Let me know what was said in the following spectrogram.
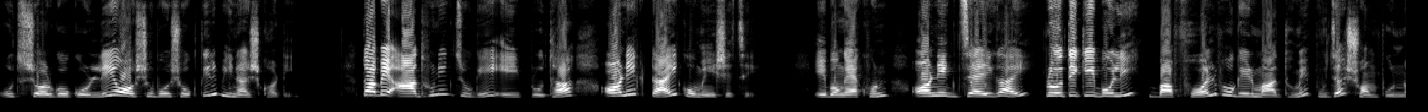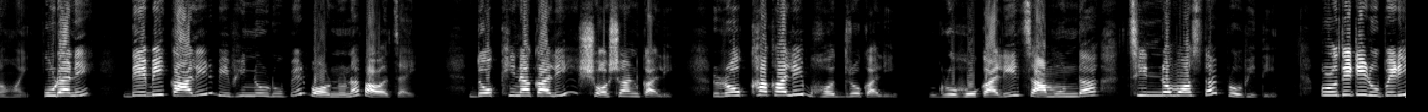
উৎসর্গ করলে অশুভ শক্তির বিনাশ ঘটে। তবে আধুনিক যুগে এই প্রথা অনেকটাই কমে এসেছে। এবং এখন অনেক জায়গায় প্রতীকী বলি বা ফল ভোগের মাধ্যমে পূজা সম্পূর্ণ হয়। পুরাণে দেবী কালীর বিভিন্ন রূপের বর্ণনা পাওয়া যায়। দক্ষিণা কালী শ্মশান কালী রক্ষা কালী ভদ্রকালী, গ্রহকালী, চামুণ্ডা, ছিন্নমস্তা প্রভৃতি। প্রতিটি রূপেরই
